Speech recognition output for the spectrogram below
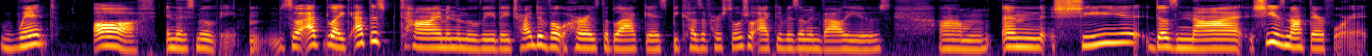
went off in this movie so at like at this time in the movie they tried to vote her as the blackest because of her social activism and values um, and she does not, she is not there for it.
